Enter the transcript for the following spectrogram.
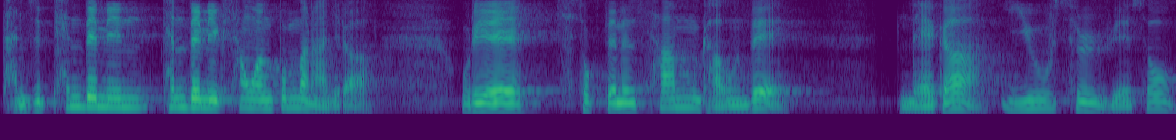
단지 팬데믹, 팬데믹 상황뿐만 아니라 우리의 지속되는 삶 가운데 내가 이웃을 위해서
